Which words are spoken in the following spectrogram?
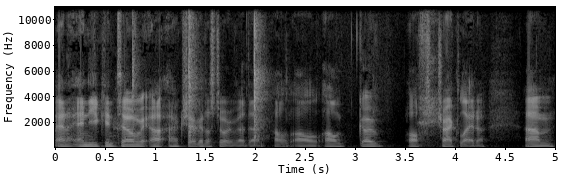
and and you can tell me. Uh, actually, I got a story about that. I'll I'll I'll go off track later. Um,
